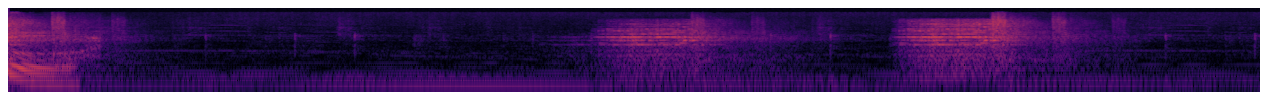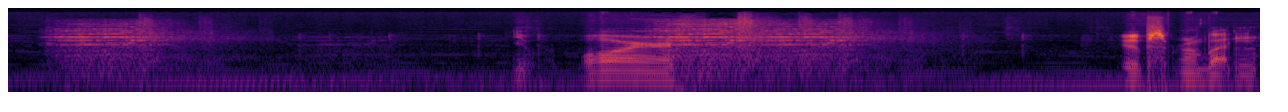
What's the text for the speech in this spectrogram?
Ooh. Oops, wrong button.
